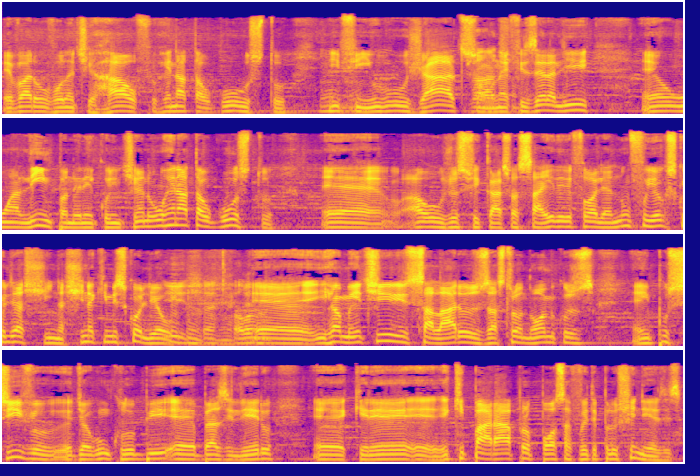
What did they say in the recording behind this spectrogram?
levaram o volante Ralf, o Renato Augusto, enfim, o, o Jadson, Jadson. né, fizeram ali é, uma limpa no elenco corintiano. O Renato Augusto, é, ao justificar sua saída, ele falou: Olha, não fui eu que escolhi a China, a China que me escolheu. Isso, é, falou É, e realmente salários astronômicos é impossível de algum clube é, brasileiro é, querer é, equiparar a proposta feita pelos chineses.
